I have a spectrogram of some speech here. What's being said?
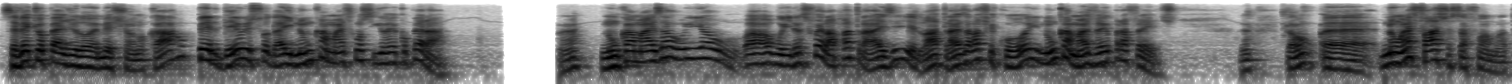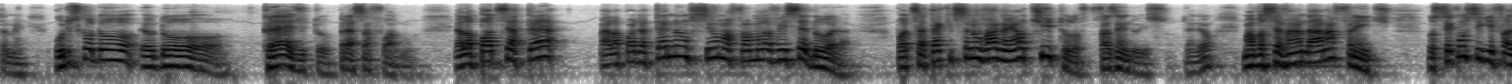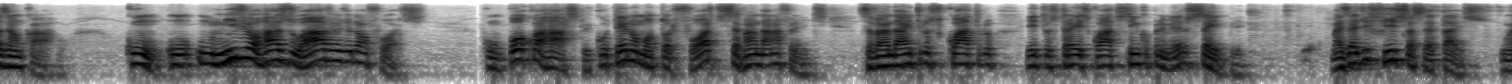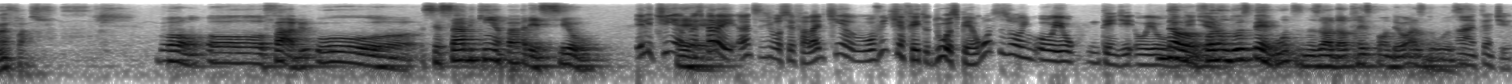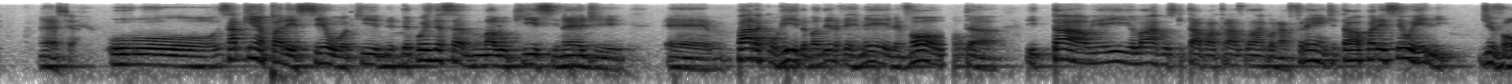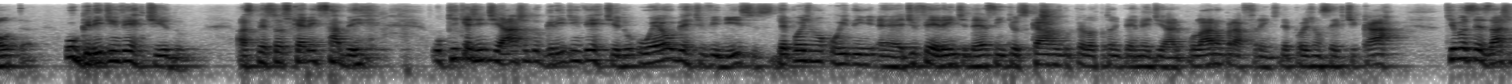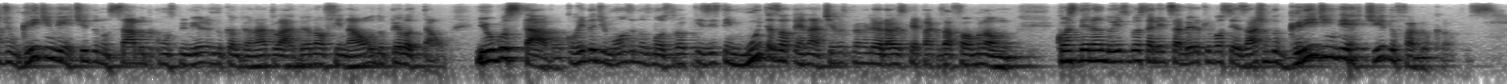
Você vê que o pé de Lowe mexeu no carro, perdeu isso daí e nunca mais conseguiu recuperar. Né? Nunca mais a, a, Williams foi lá para trás e lá atrás ela ficou e nunca mais veio para frente. Né? Então, é, não é fácil essa fórmula também. Por isso que eu dou, eu dou crédito para essa fórmula. Ela pode ser até ela pode até não ser uma fórmula vencedora. Pode ser até que você não vai ganhar o título fazendo isso, entendeu? Mas você vai andar na frente. Você conseguir fazer um carro com um, um nível razoável de downforce, com pouco arrasto e tendo um motor forte, você vai andar na frente. Você vai andar entre os quatro, entre os três, quatro, cinco primeiros sempre. Mas é difícil acertar isso, não é fácil. Bom, o Fábio, o... você sabe quem apareceu Ele tinha, é... mas peraí, antes de você falar, ele tinha, o ouvinte tinha feito duas perguntas ou, ou eu entendi? Ou eu Não, entendi foram duas perguntas, mas o Adalto respondeu as duas. Ah, entendi. É. Tá certo. O, sabe quem apareceu aqui depois dessa maluquice, né, de é, para a corrida, bandeira vermelha, volta e tal, e aí largos que estavam atrás largam na frente e tal, apareceu ele de volta, o grid invertido. As pessoas querem saber o que, que a gente acha do grid invertido. O Elbert Vinícius, depois de uma corrida é, diferente dessa, em que os carros do pelotão intermediário pularam para frente depois de um safety car, que vocês acham de um grid invertido no sábado com os primeiros do campeonato largando ao final do pelotão? E o Gustavo, a corrida de Monza nos mostrou que existem muitas alternativas para melhorar o espetáculo da Fórmula 1. Considerando isso, gostaria de saber o que vocês acham do grid invertido, Fábio Campos.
